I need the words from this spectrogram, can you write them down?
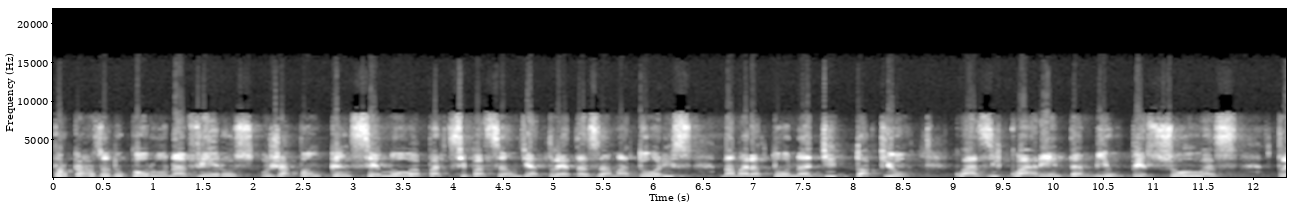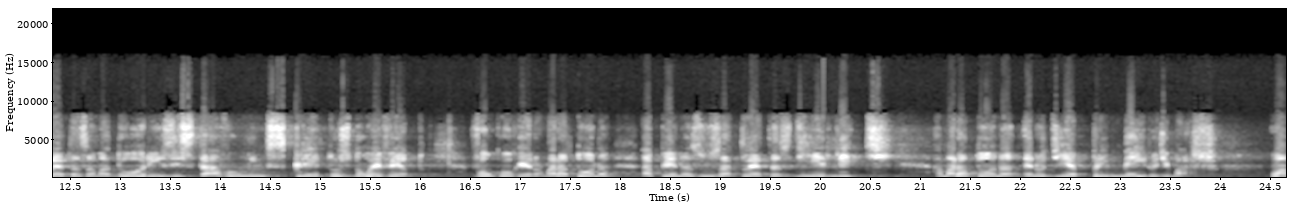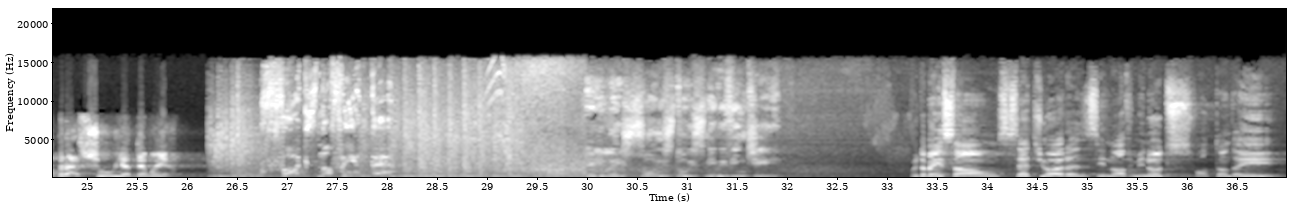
Por causa do coronavírus, o Japão cancelou a participação de atletas amadores na maratona de Tóquio. Quase 40 mil pessoas, atletas amadores, estavam inscritos no evento. Vão correr a maratona apenas os atletas de elite. A maratona é no dia 1 de março. Um abraço e até amanhã. Fox 90. Eleições 2020. Muito bem, são sete horas e nove minutos, faltando aí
